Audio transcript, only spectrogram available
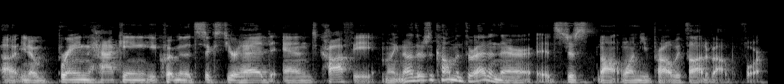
uh, you know, brain hacking equipment that sticks to your head and coffee. I'm like, no, there's a common thread in there. It's just not one you probably thought about before.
